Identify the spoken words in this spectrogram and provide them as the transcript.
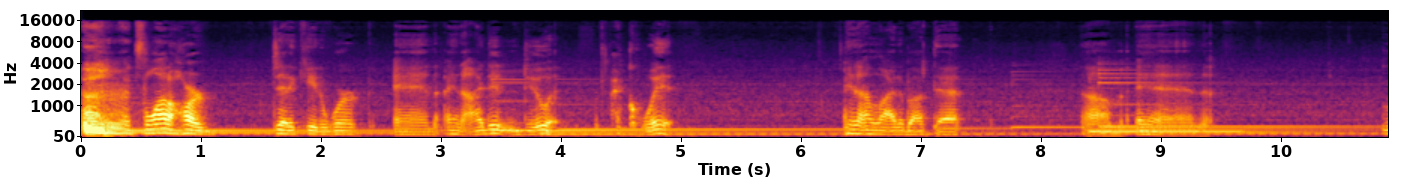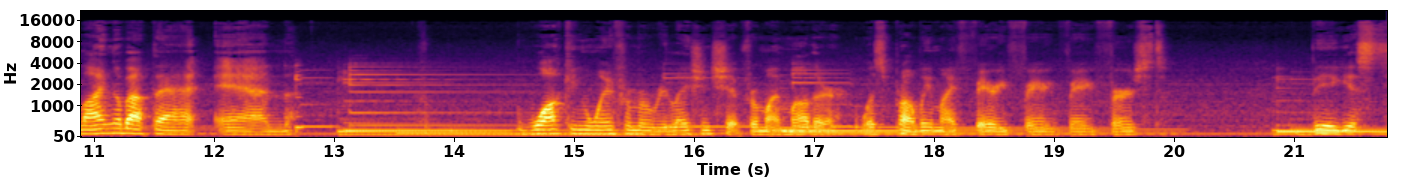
it's a lot of hard, dedicated work, and and I didn't do it. I quit, and I lied about that, um, and lying about that, and walking away from a relationship from my mother was probably my very, very, very first biggest,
